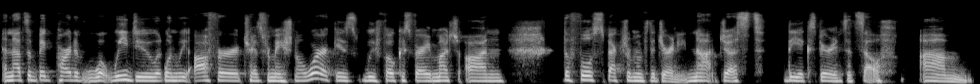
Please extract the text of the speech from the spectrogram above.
And that's a big part of what we do when we offer transformational work is we focus very much on the full spectrum of the journey, not just the experience itself. Um,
